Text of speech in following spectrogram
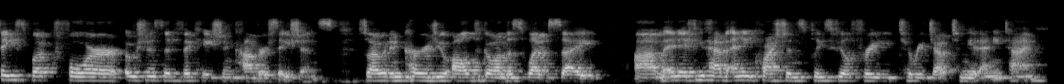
Facebook for ocean acidification conversations. So I would encourage you all to go on this website Um, and if you have any questions, please feel free to reach out to me at any time.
